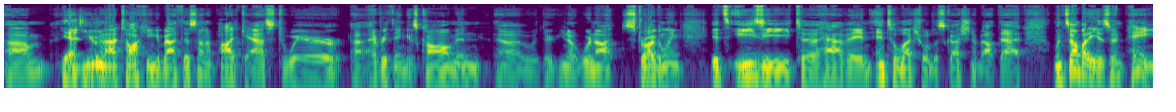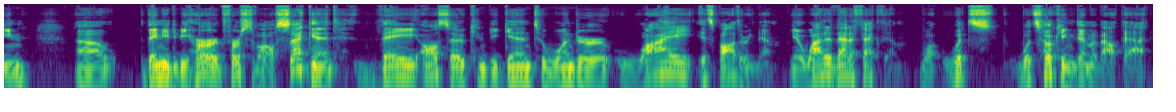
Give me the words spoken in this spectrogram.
Um, yes. You and I talking about this on a podcast where uh, everything is calm and uh, you know we're not struggling. It's easy to have an intellectual discussion about that. When somebody is in pain, uh, they need to be heard, first of all. Second, they also can begin to wonder why it's bothering them. You know, why did that affect them? What, what's what's hooking them about that?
